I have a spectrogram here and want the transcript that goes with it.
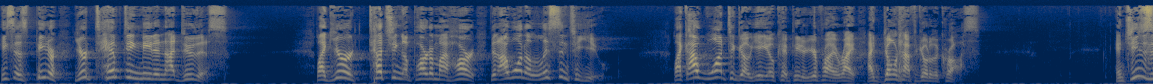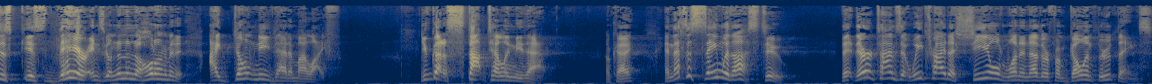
He says, Peter, you're tempting me to not do this. Like you're touching a part of my heart that I want to listen to you. Like I want to go, yeah, okay, Peter, you're probably right. I don't have to go to the cross. And Jesus is, is there and he's going, no, no, no, hold on a minute. I don't need that in my life. You've got to stop telling me that. Okay? And that's the same with us, too. That there are times that we try to shield one another from going through things.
